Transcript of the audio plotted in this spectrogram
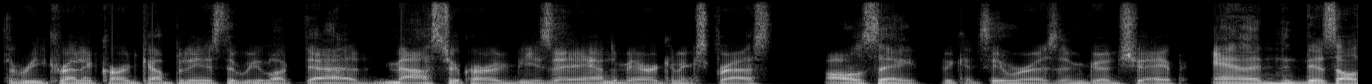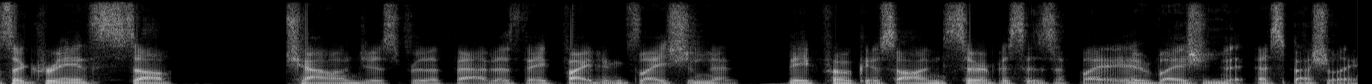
three credit card companies that we looked at, MasterCard, Visa, and American Express, all saying the consumer is in good shape. And this also creates some challenges for the Fed as they fight inflation and they focus on services inflation, especially.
